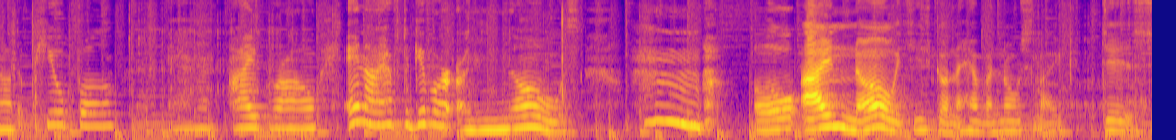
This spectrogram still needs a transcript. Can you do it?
Another pupil. And an eyebrow. And I have to give her a nose. Hmm. Oh, I know. She's gonna have a nose like this.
